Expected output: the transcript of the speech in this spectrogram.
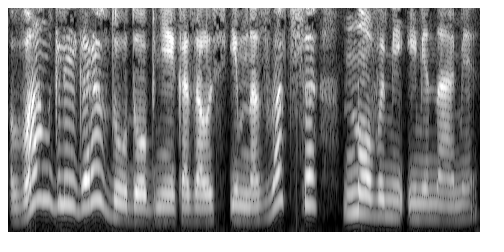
В Англии гораздо удобнее казалось им назваться новыми именами,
